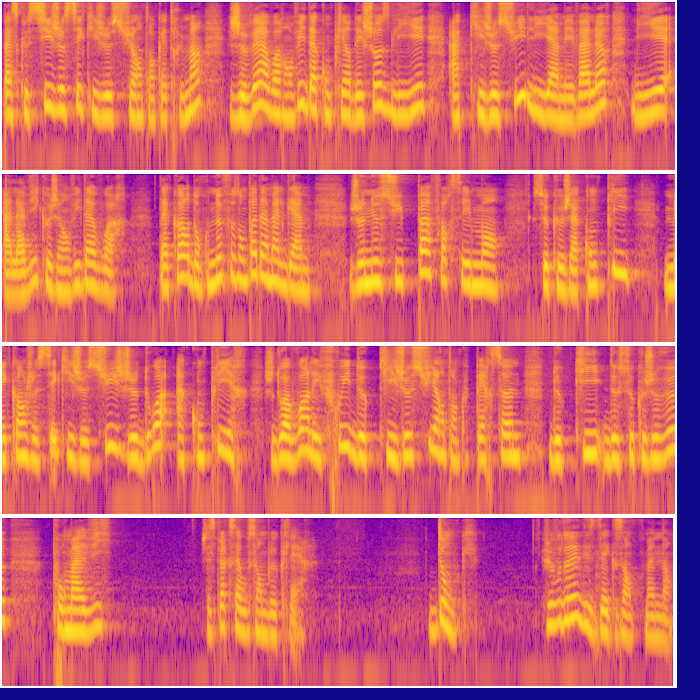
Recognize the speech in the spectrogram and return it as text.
Parce que si je sais qui je suis en tant qu'être humain, je vais avoir envie d'accomplir des choses liées à qui je suis, liées à mes valeurs, liées à la vie que j'ai envie d'avoir. D'accord? Donc ne faisons pas d'amalgame. Je ne suis pas forcément ce que j'accomplis, mais quand je sais qui je suis, je dois accomplir. Je dois voir les fruits de qui je suis en tant que personne, de qui de ce que je veux pour ma vie. J'espère que ça vous semble clair. Donc, je vais vous donner des exemples maintenant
